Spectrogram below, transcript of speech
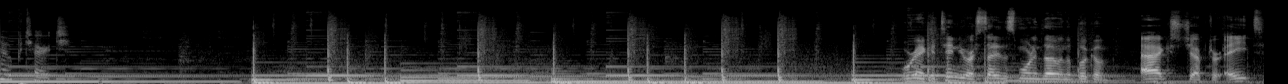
Hope Church. We're going to continue our study this morning, though, in the book of Acts, chapter 8.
